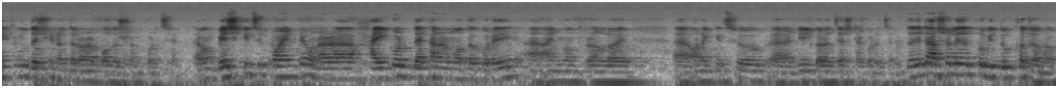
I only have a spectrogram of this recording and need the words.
একই উদাসীনতার ওনারা প্রদর্শন করছেন। এবং বেশ কিছু পয়েন্টে ওনারা হাইকোর্ট দেখানোর মতো করেই আইন মন্ত্রণালয় অনেক কিছু ডিল করার চেষ্টা করেছেন। তো এটা আসলে খুবই দুঃখজনক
